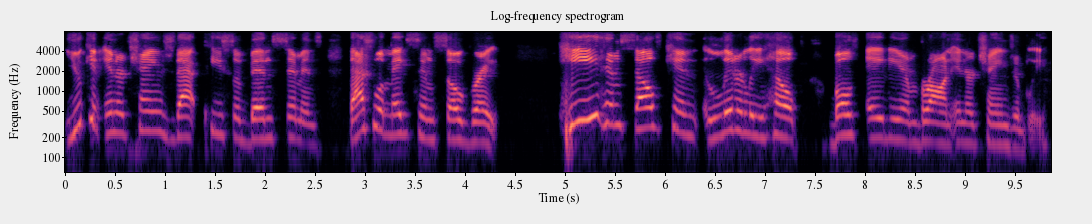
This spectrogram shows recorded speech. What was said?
You can interchange that piece of Ben Simmons. That's what makes him so great. He himself can literally help both AD and Bron interchangeably.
